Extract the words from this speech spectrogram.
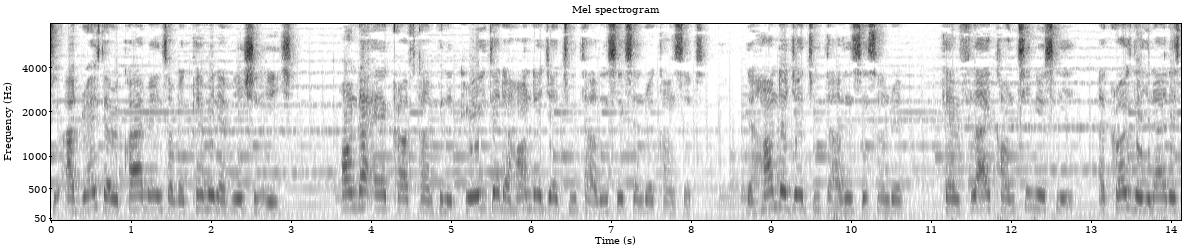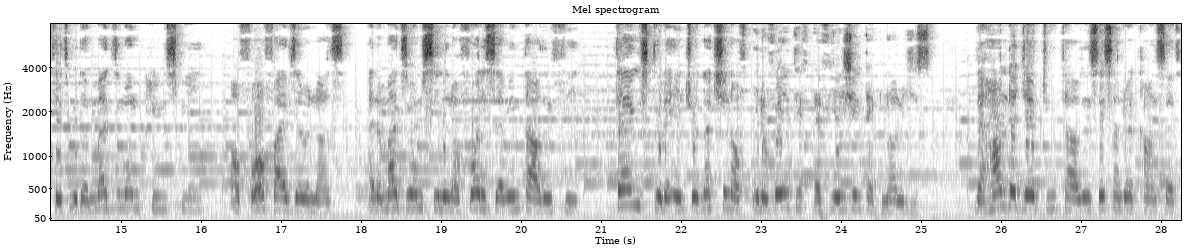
To address the requirements of the coming aviation age, Honda Aircraft Company created the Honda Jet 2600 concept. The Honda Jet 2600 can fly continuously across the United States with a maximum cruise speed of 450 knots and a maximum ceiling of 47,000 feet thanks to the introduction of innovative aviation technologies. The Honda Jet 2600 concept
